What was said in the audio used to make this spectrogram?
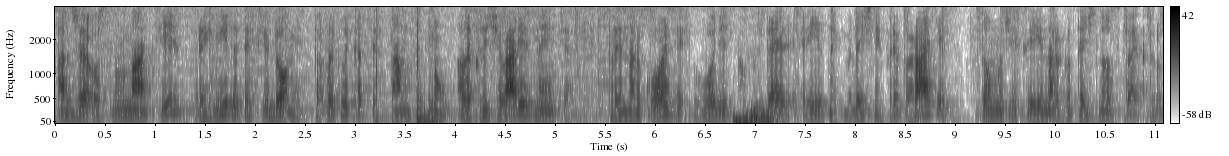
адже основна ціль пригнітити свідомість та викликати стан сну. Але ключова різниця при наркозі вводять коктейль різних медичних препаратів, в тому числі і наркотичного спектру,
